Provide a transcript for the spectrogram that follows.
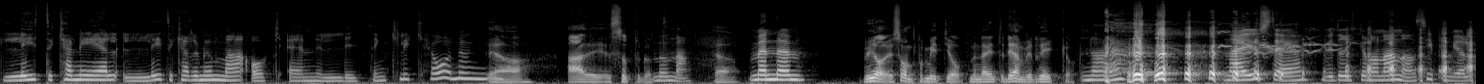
Lite kanel, lite kardemumma och en liten klick honung. Ja, ja det är supergott. Mumma. Ja. Men ehm, Vi gör ju sånt på mitt jobb men det är inte den vi dricker. nej. nej, just det. Vi dricker någon annans hippiemjölk.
